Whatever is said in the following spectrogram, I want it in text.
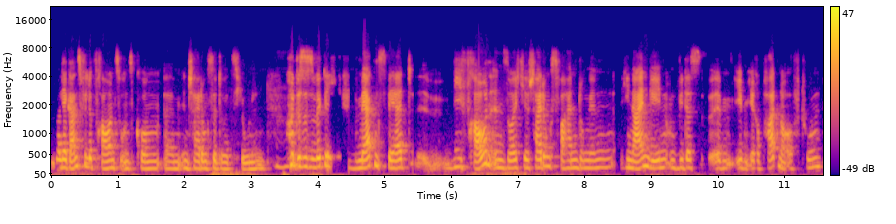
weil ja ganz viele Frauen zu uns kommen ähm, in Scheidungssituationen. Mhm. Und es ist wirklich bemerkenswert, äh, wie Frauen in solche Scheidungsverhandlungen hineingehen und wie das ähm, eben ihre Partner oft tun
